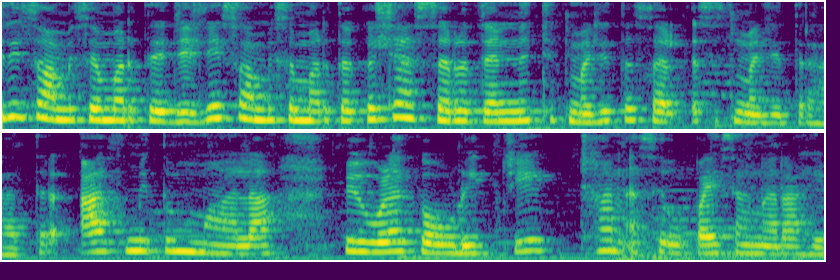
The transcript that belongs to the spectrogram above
श्री स्वामी समर्थ जे जे स्वामी समर्थ. कसे आहात सर्वजण निश्चित मजेत असाल असंच मजेत राहा तर आज मी तुम्हाला पिवळ्या कवडीचे छान असे उपाय सांगणार आहे.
